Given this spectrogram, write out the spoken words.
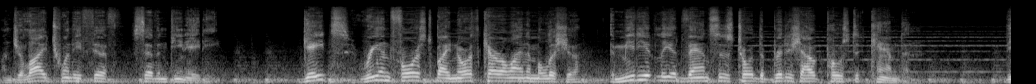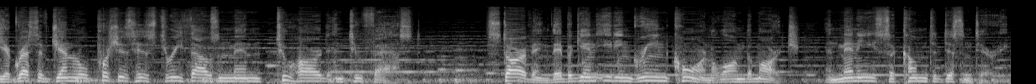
on July 25, 1780. Gates, reinforced by North Carolina militia, immediately advances toward the British outpost at Camden. The aggressive general pushes his 3,000 men too hard and too fast. Starving, they begin eating green corn along the march, and many succumb to dysentery.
